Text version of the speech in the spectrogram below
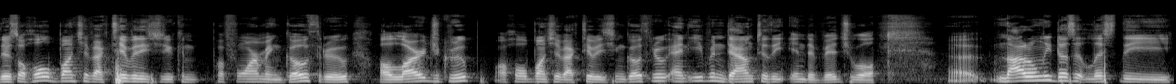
there's a whole bunch of activities you can perform and go through. A large group, a whole bunch of activities you can go through, and even down to the individual. Uh, not only does it list the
